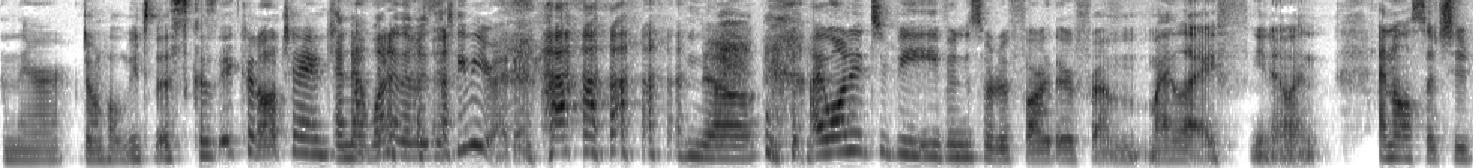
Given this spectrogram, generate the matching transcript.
And they're, don't hold me to this because it could all change. And now one of them is a TV writer. no, I want it to be even sort of farther from my life, you know, and, and also to,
